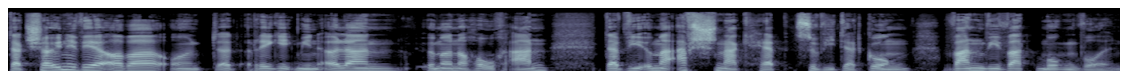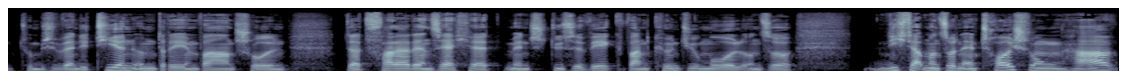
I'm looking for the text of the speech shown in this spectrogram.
Das Schöne wäre aber, und das rege ich mir Öllern immer noch hoch an, dass wir immer Abschnack hab, so wie das gung, wann wie wat mogen wollen. Zum Beispiel, wenn die Tieren umdrehen waren schon, dat Vater dann sagt, Mensch, düse weg, wann könnt ihr mal und so. Nicht, dass man so eine Enttäuschung hat,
